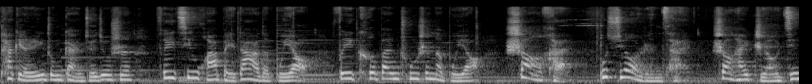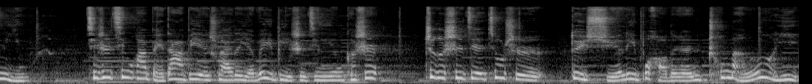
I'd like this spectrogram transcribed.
它给人一种感觉，就是非清华北大的不要，非科班出身的不要，上海不需要人才，上海只要精英。其实清华北大毕业出来的也未必是精英，可是这个世界就是对学历不好的人充满恶意。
